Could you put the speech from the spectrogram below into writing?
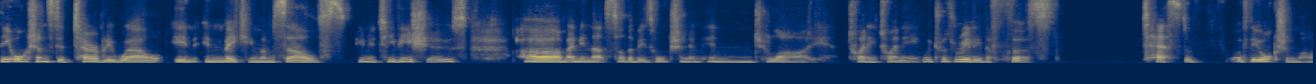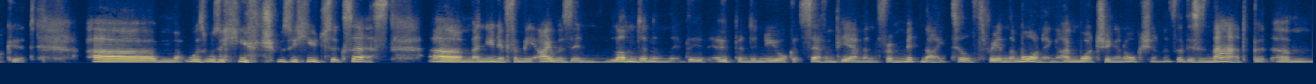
The auctions did terribly well in in making themselves, you know, TV shows. Um, I mean, that Sotheby's auction in, in July 2020, which was really the first test of of the auction market um, was was a huge was a huge success. Um, and you know, for me, I was in London and they, opened in New York at seven p.m. and from midnight till three in the morning, I'm watching an auction. So this is mad, but um,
